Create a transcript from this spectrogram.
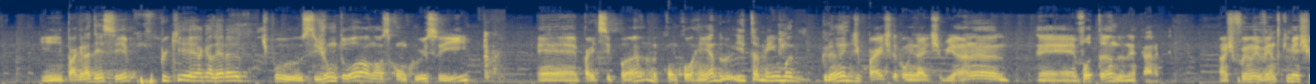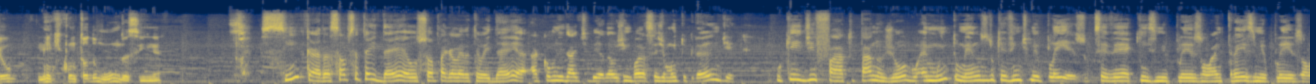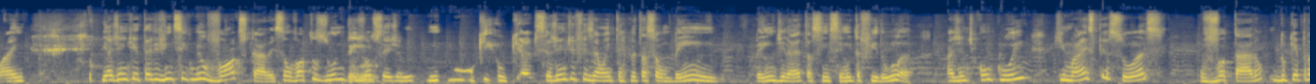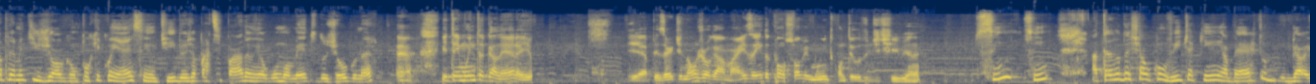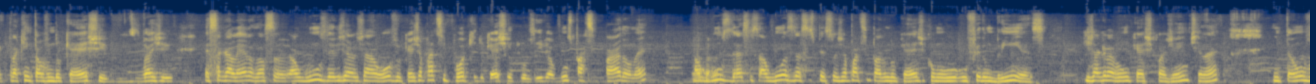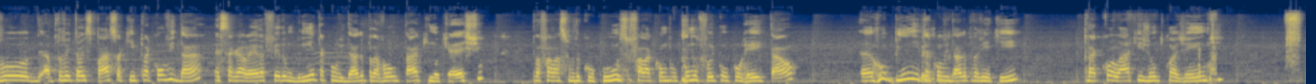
E para agradecer, porque a galera, tipo, se juntou ao nosso concurso aí, é, participando, concorrendo e também uma grande parte da comunidade tibiana é, votando, né, cara? Acho que foi um evento que mexeu meio que com todo mundo, assim, né? Sim, cara, só pra você ter ideia, ou só pra galera ter uma ideia, a comunidade tibiana, hoje, embora seja muito grande, o que de fato tá no jogo é muito menos do que 20 mil players. O que você vê é 15 mil players online, 13 mil players online. E a gente teve 25 mil votos, cara, e são votos únicos, Sim. ou seja, o que, o que, se a gente fizer uma interpretação bem, bem direta, assim, sem muita firula, a gente conclui que mais pessoas votaram do que propriamente jogam, porque conhecem o Tibia ou já participaram em algum momento do jogo, né? É. E tem muita galera, eu e apesar de não jogar mais, ainda consome muito conteúdo de Tibia, né? Sim, sim. Até vou deixar o convite aqui em aberto para quem tá ouvindo o cast. Essa galera, nossa, alguns deles já, já ouve o cast, já participou aqui do cast, inclusive, alguns participaram, né? Alguns dessas, algumas dessas pessoas já participaram do cast, como o Ferumbrinhas, que já gravou um cast com a gente, né? Então vou aproveitar o espaço aqui para convidar essa galera. Ferumbrinha está convidado para voltar aqui no cast para falar sobre o concurso, falar como, como foi concorrer e tal. Uh, Rubinho está convidado para vir aqui para colar aqui junto com a gente,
